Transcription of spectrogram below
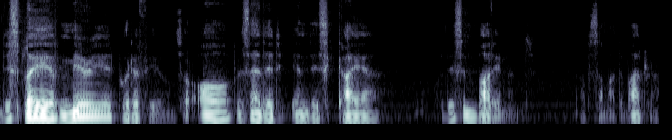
The display of myriad Buddha fields are all presented in this kaya, this embodiment of Samantabhadra.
